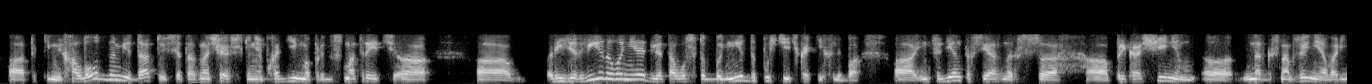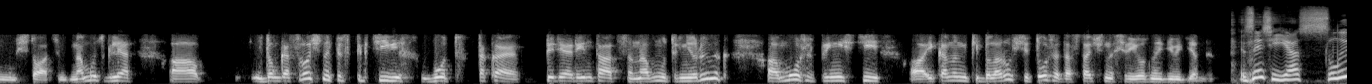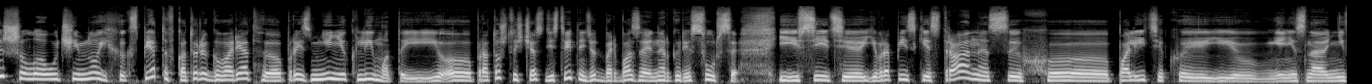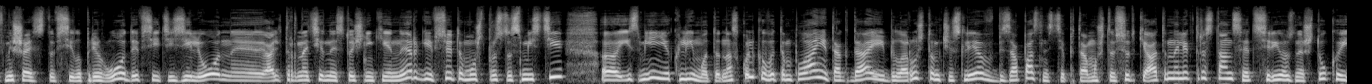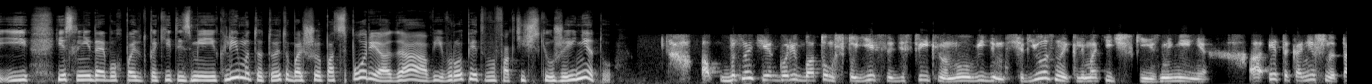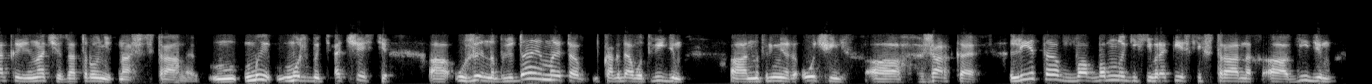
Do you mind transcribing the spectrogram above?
а, такими холодными, да, то есть это означает, что необходимо предусмотреть а, а, резервирование для того, чтобы не допустить каких-либо а, инцидентов, связанных с а, прекращением а, энергоснабжения аварийными ситуациями. На мой взгляд, а, в долгосрочной перспективе вот такая переориентация на внутренний рынок а, может принести экономике Беларуси тоже достаточно серьезные дивиденды. Знаете, я слышала очень многих экспертов, которые говорят э, про изменение климата и э, про то, что сейчас действительно идет борьба за энергоресурсы. И все эти европейские страны с их э, политикой, я не знаю, невмешательство в силы природы, все эти зеленые альтернативные источники энергии, все это может просто смести изменение климата. Насколько в этом плане тогда и Беларусь в том числе в безопасности, потому что все-таки атомная электростанция электростанции – это серьезная штука, и если, не дай бог, пойдут какие-то изменения климата, то это большое подспорье, а, да, а в Европе этого фактически уже и нету. А, вы знаете, я говорил бы о том, что если действительно мы увидим серьезные климатические изменения, а это, конечно, так или иначе затронет наши страны. Мы, может быть, отчасти уже наблюдаем это, когда вот видим, например, очень жаркое лето во многих европейских странах, видим а,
